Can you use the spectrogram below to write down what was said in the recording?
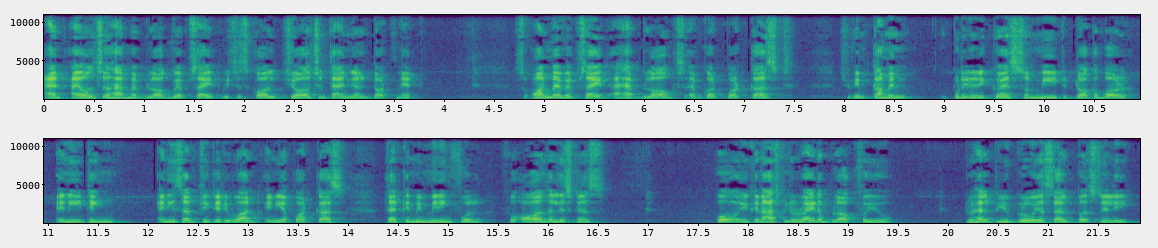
and I also have my blog website which is called georgenathaniel.net. So, on my website, I have blogs, I've got podcasts. So, you can come in, put in a request from me to talk about anything, any subject that you want in your podcast that can be meaningful for all the listeners. Or you can ask me to write a blog for you to help you grow yourself personally,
